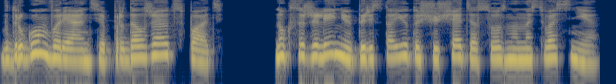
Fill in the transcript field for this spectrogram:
В другом варианте продолжают спать, но, к сожалению, перестают ощущать осознанность во сне.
